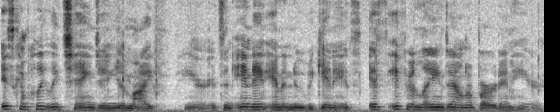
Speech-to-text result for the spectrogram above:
it's completely changing your life here. It's an ending and a new beginning. It's as if you're laying down a burden here.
